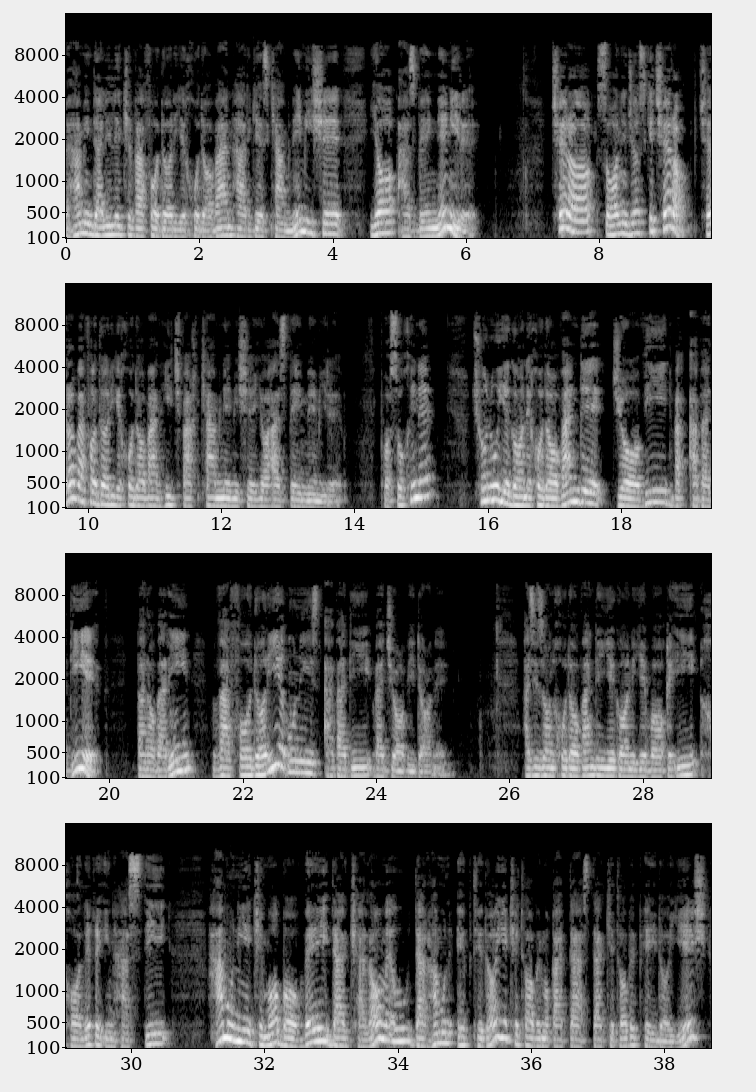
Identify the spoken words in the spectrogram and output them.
به همین دلیل که وفاداری خداوند هرگز کم نمیشه یا از بین نمیره چرا؟ سوال اینجاست که چرا؟ چرا وفاداری خداوند هیچ وقت کم نمیشه یا از بین نمیره؟ پاسخ اینه چون او یگان خداوند جاوید و ابدیه بنابراین وفاداری او نیز ابدی و جاویدانه عزیزان خداوند یگانه واقعی خالق این هستی همونیه که ما با وی در کلام او در همون ابتدای کتاب مقدس در کتاب پیدایش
